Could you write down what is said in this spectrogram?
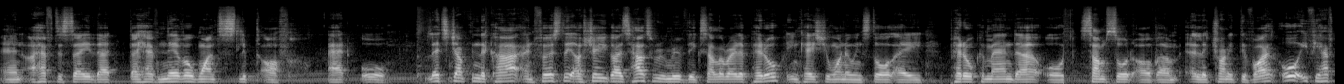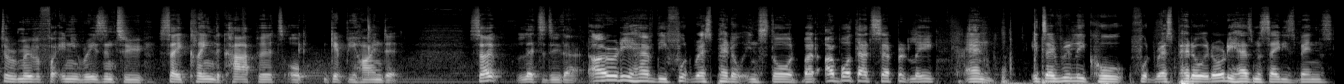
and I have to say that they have never once slipped off at all. Let's jump in the car and firstly I'll show you guys how to remove the accelerator pedal in case you want to install a pedal commander or some sort of um, electronic device or if you have to remove it for any reason to say clean the carpet or get behind it. So let's do that. I already have the footrest pedal installed, but I bought that separately and it's a really cool footrest pedal. It already has Mercedes-Benz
